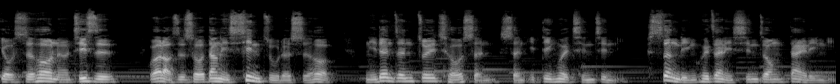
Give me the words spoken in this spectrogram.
有时候呢，其实我要老实说，当你信主的时候，你认真追求神，神一定会亲近你，圣灵会在你心中带领你。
